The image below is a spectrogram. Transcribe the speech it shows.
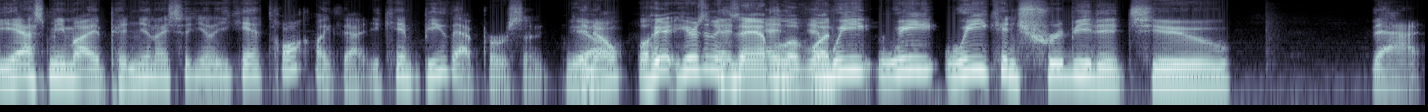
He asked me my opinion. I said, you know, you can't talk like that. You can't be that person. Yeah. You know, Well, here, here's an And- example and- of and what. we we we contributed to that,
